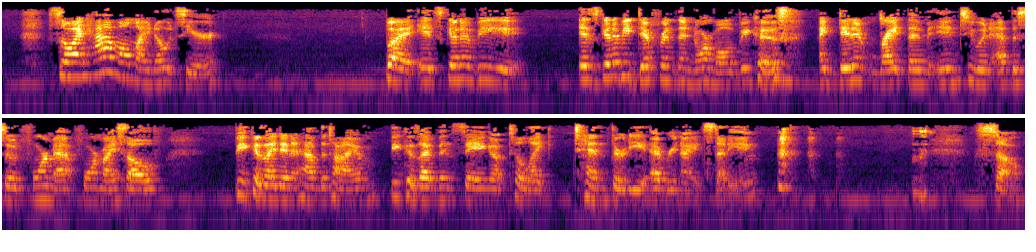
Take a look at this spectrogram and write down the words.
so I have all my notes here. But it's gonna be it's gonna be different than normal because I didn't write them into an episode format for myself because I didn't have the time because I've been staying up till like 10:30 every night studying. so,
